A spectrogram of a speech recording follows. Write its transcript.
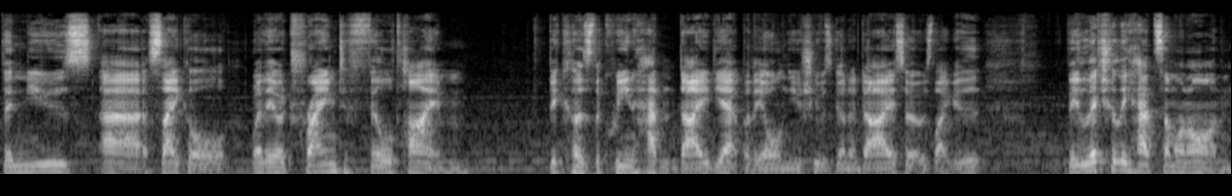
the news uh, cycle where they were trying to fill time because the queen hadn't died yet, but they all knew she was gonna die, so it was like Ugh. they literally had someone on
